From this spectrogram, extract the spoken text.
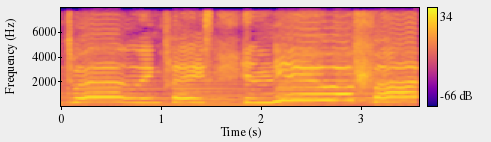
A dwelling place. In you I find.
